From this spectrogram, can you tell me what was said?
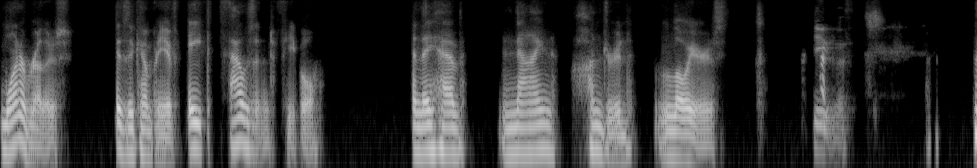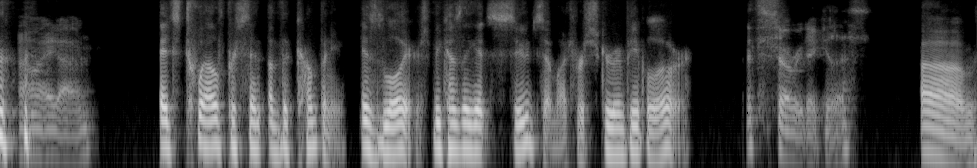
Warner Brothers is a company of 8,000 people, and they have 900 lawyers. Jesus. Oh my god. It's 12% of the company is lawyers because they get sued so much for screwing people over. It's so ridiculous. Um,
